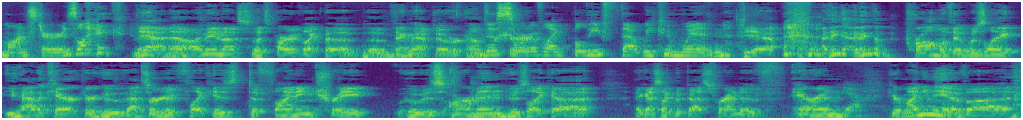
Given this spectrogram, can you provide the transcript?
monsters. Like Yeah, no, I mean that's that's part of like the the thing they have to overcome. this sure. sort of like belief that we can win. Yeah, I think I think the problem with it was like you have a character who that's sort of like his defining trait, who is Armin, who's like uh I guess like the best friend of Eren. Yeah. he reminded me of uh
